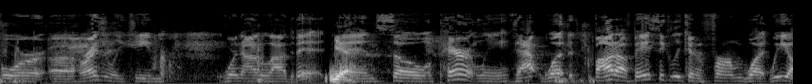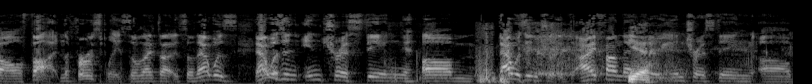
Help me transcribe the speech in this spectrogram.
for uh, Horizon League team were not allowed to bid. Yeah. And so apparently that what Bothof basically confirmed what we all thought in the first place. So I thought so that was that was an interesting um that was interesting. I found that Yeah. very interesting. Um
